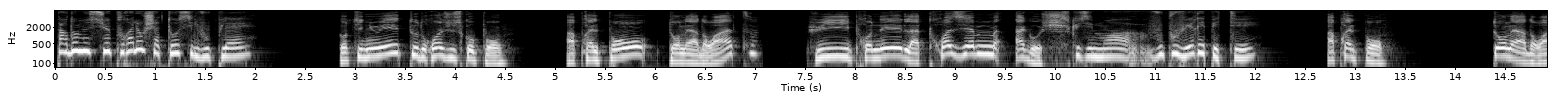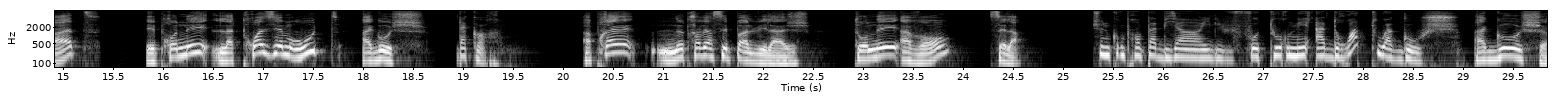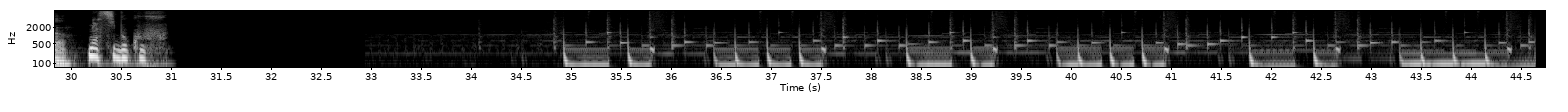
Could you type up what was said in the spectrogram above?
Pardon, monsieur, pour aller au château, s'il vous plaît. Continuez tout droit jusqu'au pont. Après le pont, tournez à droite, puis prenez la troisième à gauche. Excusez-moi, vous pouvez répéter? Après le pont, tournez à droite et prenez la troisième route à gauche. D'accord. Après, ne traversez pas le village. Tournez avant, c'est là. Je ne comprends pas bien. Il faut tourner à droite ou à gauche? À gauche. Merci beaucoup.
